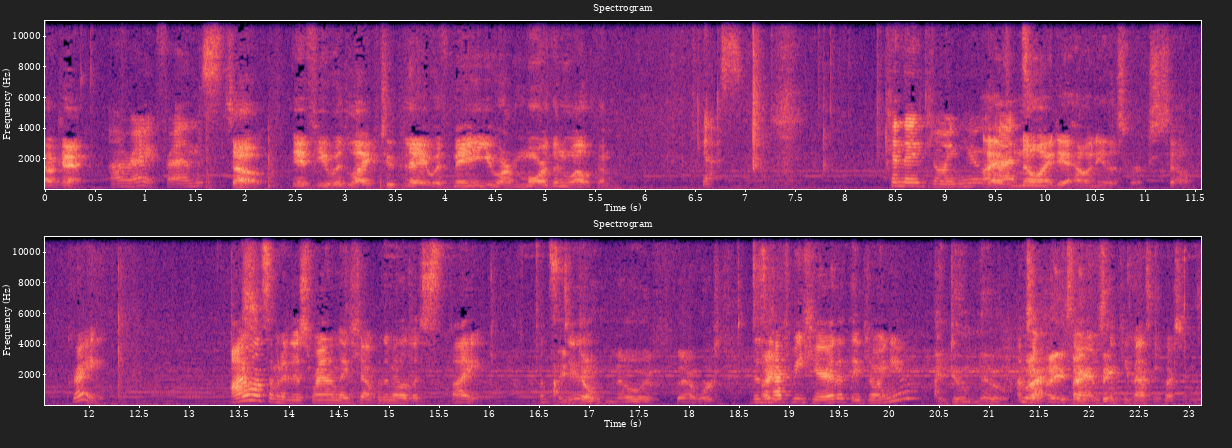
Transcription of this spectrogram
Okay. All right, friends. So, if you would like to play with me, you are more than welcome. Yes. Can they join you? I have at- no idea how any of this works, so. Great. I want someone to just randomly show up in the middle of this fight. Let's I do it. don't know if that works. Does I- it have to be here that they join you? I don't know. I'm but sorry. I, I'm sorry. I I'm just gonna keep asking questions.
